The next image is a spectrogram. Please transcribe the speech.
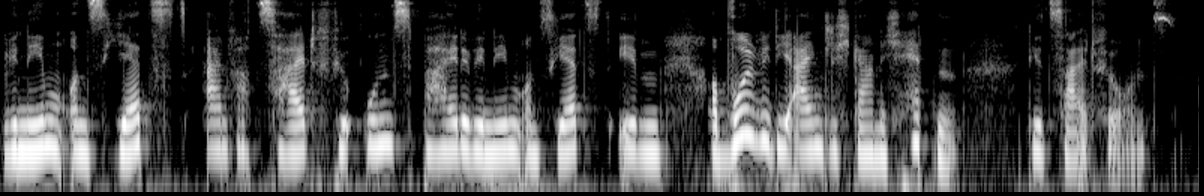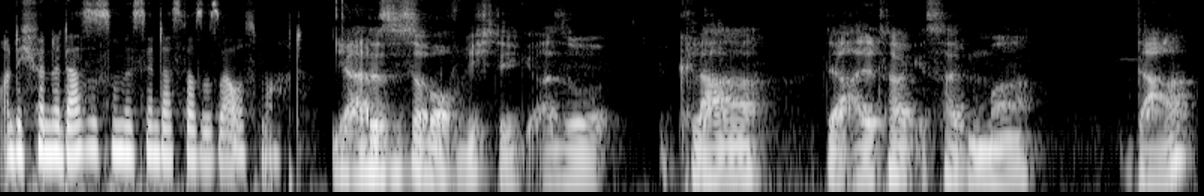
wir nehmen uns jetzt einfach Zeit für uns beide. Wir nehmen uns jetzt eben, obwohl wir die eigentlich gar nicht hätten, die Zeit für uns. Und ich finde, das ist so ein bisschen das, was es ausmacht. Ja, das ist aber auch wichtig. Also klar, der Alltag ist halt nun mal da.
